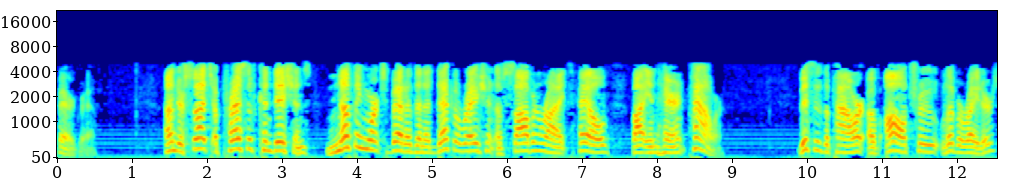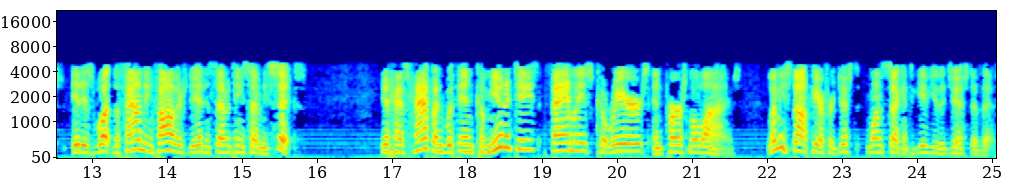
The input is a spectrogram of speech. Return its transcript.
paragraph. Under such oppressive conditions, nothing works better than a declaration of sovereign rights held by inherent power. This is the power of all true liberators. It is what the founding fathers did in 1776. It has happened within communities, families, careers, and personal lives. Let me stop here for just one second to give you the gist of this.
